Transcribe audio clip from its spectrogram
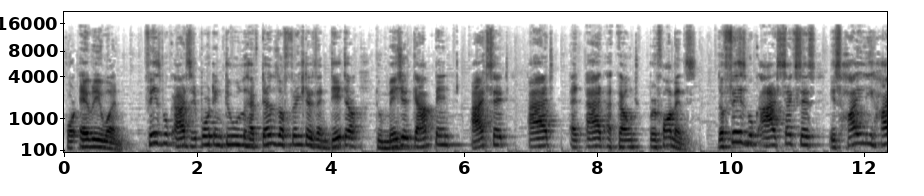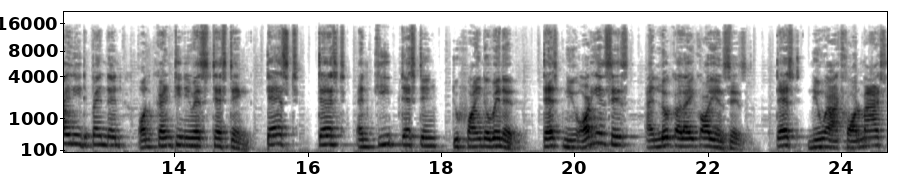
for everyone. Facebook ads reporting tool have tons of filters and data to measure campaign, ad set, ad and ad account performance. The Facebook ad success is highly highly dependent on continuous testing. Test, test and keep testing to find a winner. Test new audiences and look-alike audiences. Test new ad formats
